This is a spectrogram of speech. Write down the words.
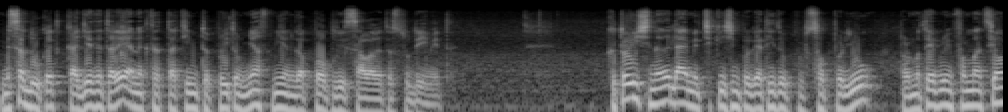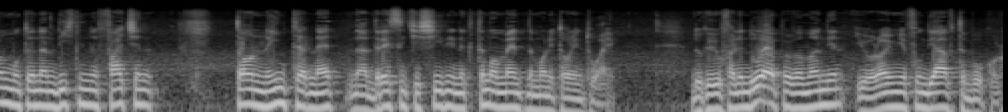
Me sa duket, ka gjethe të reja në këtë takim të pritur mjaft mirë nga populli i sallave të studimit. Këto ishin edhe lajmet që kishim përgatitur sot për ju. Për më tepër informacion mund të na ndiqni në faqen tonë në internet në adresën që shihni në këtë moment në monitorin tuaj. Duke ju falënduar për vëmendjen, ju urojmë një fundjavë të bukur.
